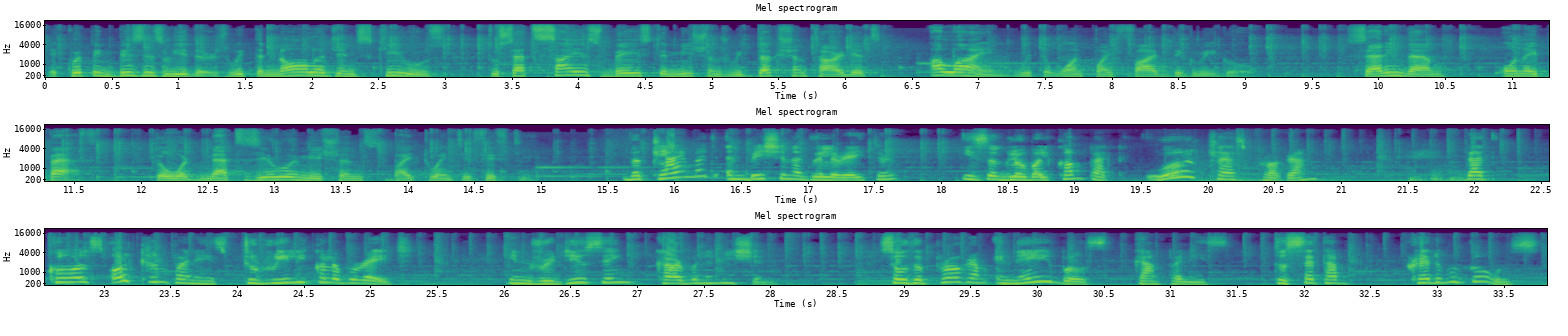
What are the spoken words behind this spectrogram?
equipping business leaders with the knowledge and skills to set science-based emissions reduction targets aligned with the 1.5 degree goal, setting them on a path toward net zero emissions by 2050. The Climate Ambition Accelerator is a global compact world-class program that calls all companies to really collaborate in reducing carbon emission. So the program enables companies to set up credible goals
